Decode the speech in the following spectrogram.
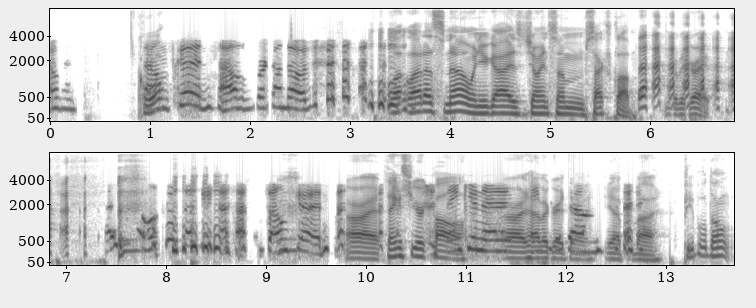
okay. Cool. Sounds good. I'll work on those. let, let us know when you guys join some sex club. That'd be great. Yeah, Sounds good. All right. Thanks for your call. Thank you, Nick. All right. Have Thank a great day. Yeah. Bye. People don't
